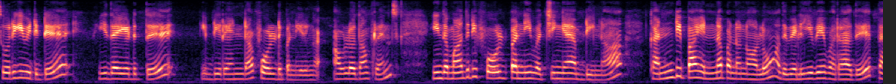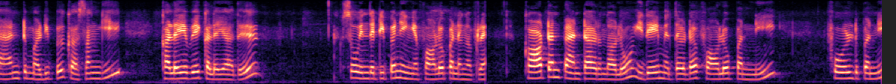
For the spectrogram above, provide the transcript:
சொருகி விட்டுட்டு இதை எடுத்து இப்படி ரெண்டாக ஃபோல்டு பண்ணிடுங்க அவ்வளோதான் ஃப்ரெண்ட்ஸ் இந்த மாதிரி ஃபோல்ட் பண்ணி வச்சிங்க அப்படின்னா கண்டிப்பாக என்ன பண்ணனாலும் அது வெளியவே வராது. பேண்ட்டு மடிப்பு கசங்கி களையவே களையாது. ஸோ இந்த டிப்பை நீங்கள் ஃபாலோ பண்ணுங்கள் ஃப்ரெண்ட் காட்டன் பேண்ட்டாக இருந்தாலும் இதே மெத்தடை ஃபாலோ பண்ணி ஃபோல்டு பண்ணி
